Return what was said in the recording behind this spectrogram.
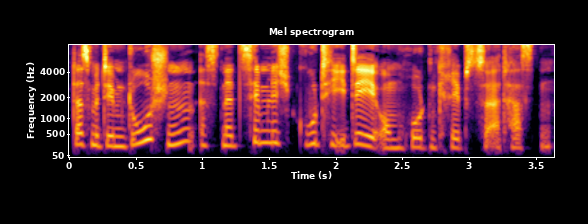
das mit dem Duschen ist eine ziemlich gute Idee, um Hodenkrebs zu ertasten.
